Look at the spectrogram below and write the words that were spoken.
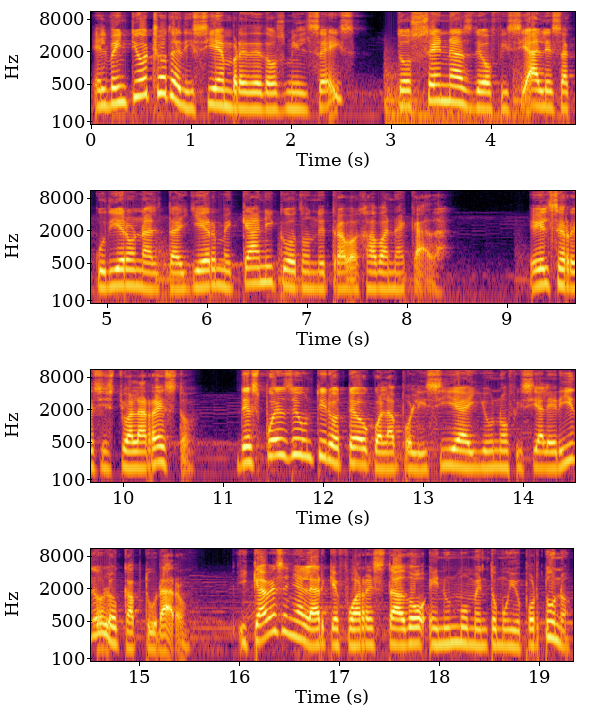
El 28 de diciembre de 2006, docenas de oficiales acudieron al taller mecánico donde trabajaba Nakada. Él se resistió al arresto. Después de un tiroteo con la policía y un oficial herido, lo capturaron. Y cabe señalar que fue arrestado en un momento muy oportuno.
